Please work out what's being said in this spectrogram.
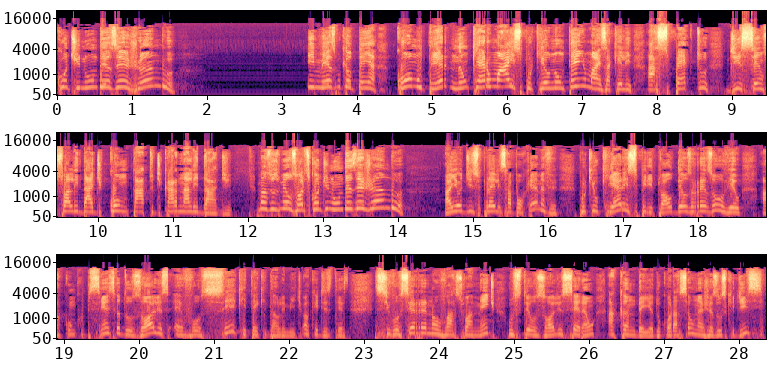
continuam desejando. E mesmo que eu tenha como ter, não quero mais, porque eu não tenho mais aquele aspecto de sensualidade, de contato, de carnalidade. Mas os meus olhos continuam desejando. Aí eu disse para ele, sabe por quê, meu filho? Porque o que era espiritual, Deus resolveu. A concupiscência dos olhos é você que tem que dar o limite. Olha o que diz o texto. Se você renovar sua mente, os teus olhos serão a candeia do coração, não é Jesus que disse?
